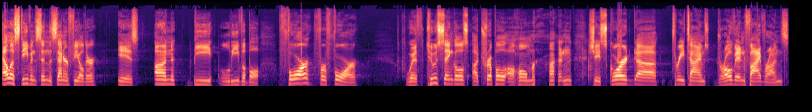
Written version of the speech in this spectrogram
Ella Stevenson, the center fielder, is unbelievable. Four for four with two singles, a triple, a home run. She scored uh, three times, drove in five runs.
